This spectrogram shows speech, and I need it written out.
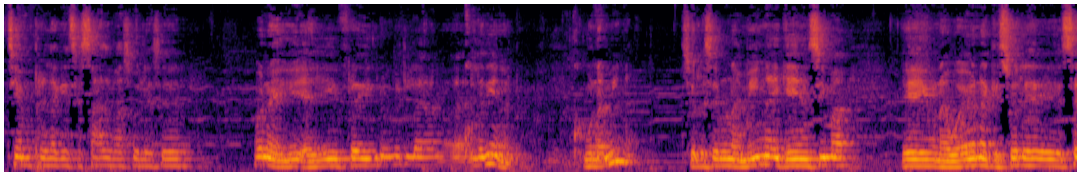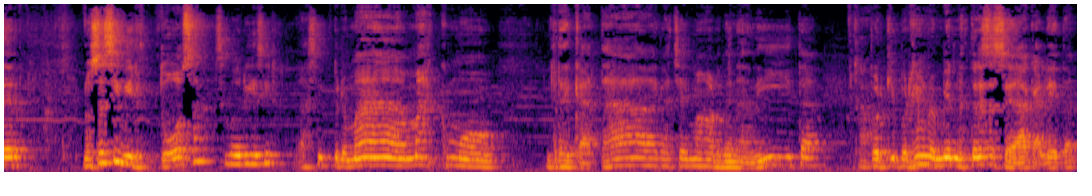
Siempre la que se salva suele ser. Bueno, y ahí Freddy Krueger la, la, la tiene, una mina. Suele ser una mina y que encima es una huevona que suele ser, no sé si virtuosa, se podría decir, así, pero más, más como recatada, ¿cachai? Más ordenadita. Claro. Porque, por ejemplo, en Viernes 13 se da caleta.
